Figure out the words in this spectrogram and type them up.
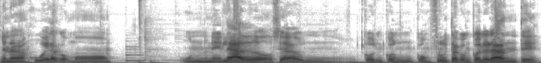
el naranjú era como un helado, o sea, con, fruta, con colorante.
